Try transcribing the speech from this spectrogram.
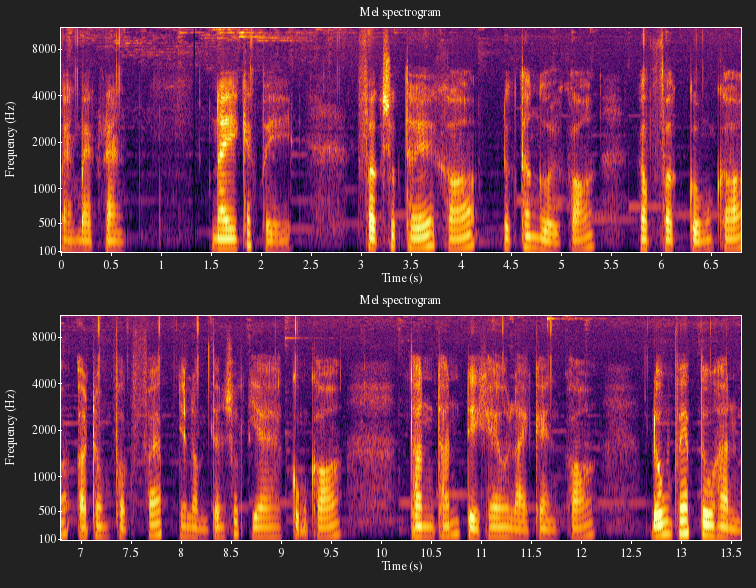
bàn bạc rằng, Nay các vị, Phật xuất thế khó, được thân người khó, gặp Phật cũng khó, ở trong Phật Pháp như lòng tên xuất gia cũng khó, thành thánh tỳ kheo lại càng khó, đúng phép tu hành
